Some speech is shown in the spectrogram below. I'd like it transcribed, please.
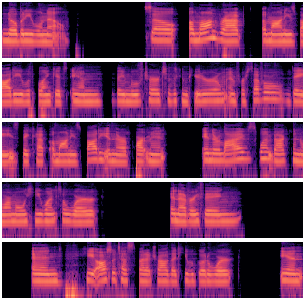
nobody will know. So Eman wrapped Emani's body with blankets and they moved her to the computer room and for several days they kept Emani's body in their apartment and their lives went back to normal. He went to work and everything. And he also testified at trial that he would go to work and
